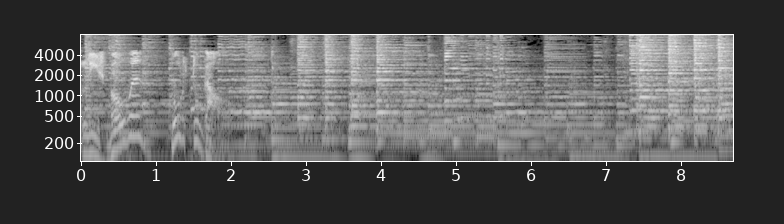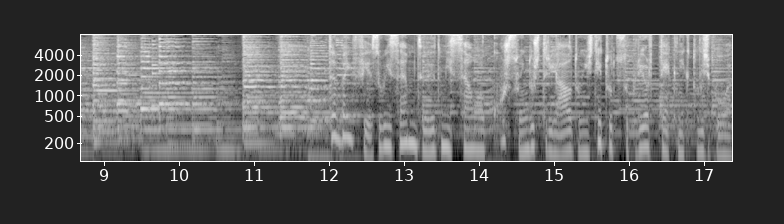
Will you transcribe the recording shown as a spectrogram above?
Lisboa, Portugal. Também fez o exame de admissão ao curso industrial do Instituto Superior Técnico de Lisboa,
